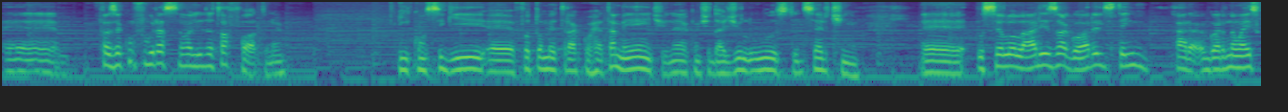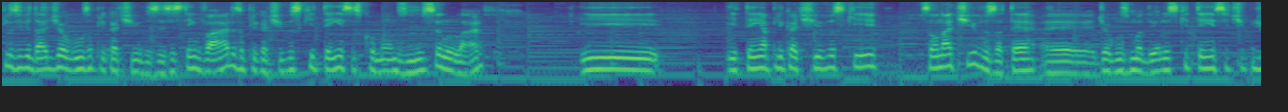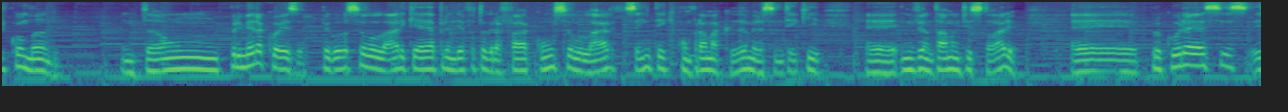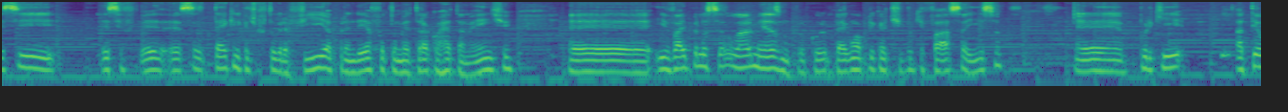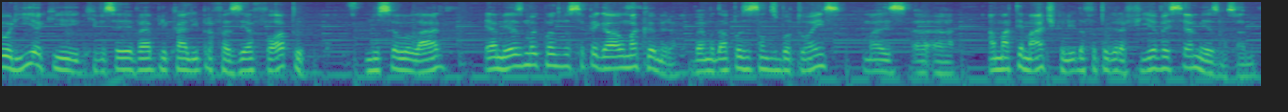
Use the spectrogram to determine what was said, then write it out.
é, fazer a configuração ali da tua foto, né? E conseguir é, fotometrar corretamente, né? A quantidade de luz, tudo certinho. É, os celulares agora eles têm, cara, agora não é exclusividade de alguns aplicativos. Existem vários aplicativos que têm esses comandos no celular e e tem aplicativos que são nativos até é, de alguns modelos que tem esse tipo de comando. Então, primeira coisa, pegou o celular e quer aprender a fotografar com o celular, sem ter que comprar uma câmera, sem ter que é, inventar muita história, é, procura esses, esse, esse, essa técnica de fotografia, aprender a fotometrar corretamente é, e vai pelo celular mesmo. Procura, pega um aplicativo que faça isso, é, porque a teoria que, que você vai aplicar ali para fazer a foto no celular é a mesma quando você pegar uma câmera. Vai mudar a posição dos botões, mas a, a, a matemática ali da fotografia vai ser a mesma, sabe?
